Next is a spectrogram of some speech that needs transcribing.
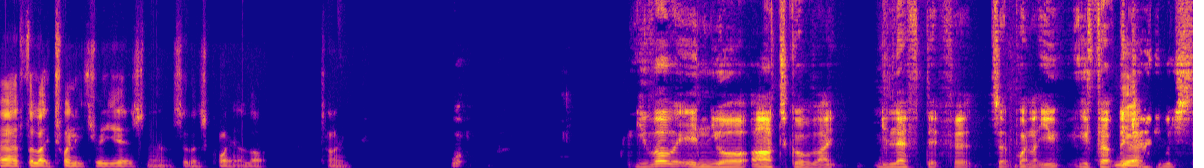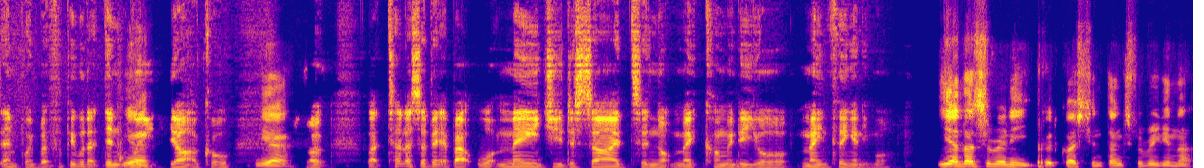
uh, for like 23 years now. So that's quite a lot of time. You wrote in your article like you left it for a certain point, like you you felt the yeah. journey, which is the end point. But for people that didn't yeah. read the article, yeah, wrote, like tell us a bit about what made you decide to not make comedy your main thing anymore. Yeah, that's a really good question. Thanks for reading that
